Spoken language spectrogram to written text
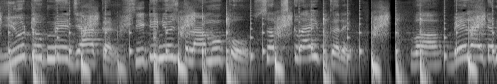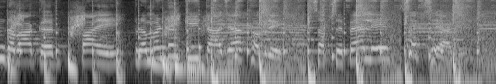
यूट्यूब में जाकर सिटी न्यूज़ पलामू को सब्सक्राइब करें व बेल आइटम दबाकर पाएँ प्रमंडल की ताज़ा खबरें। सबसे पहले, सबसे आगे।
